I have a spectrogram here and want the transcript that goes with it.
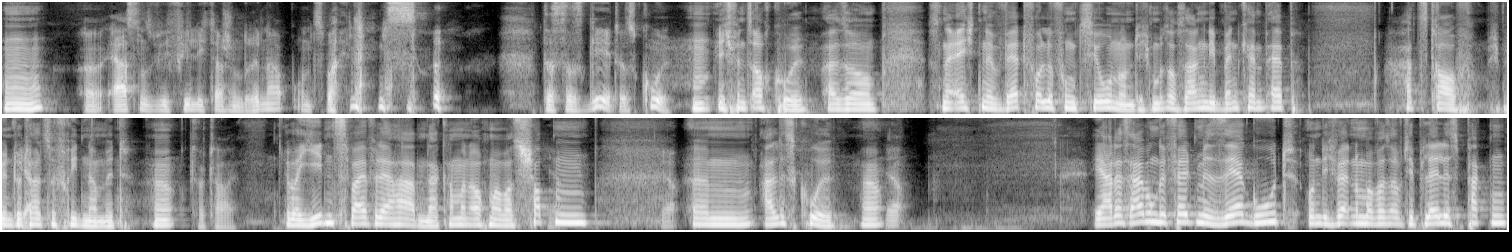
Mhm. Äh, erstens, wie viel ich da schon drin habe und zweitens, dass das geht. Das ist cool. Hm, Ich find's auch cool. Also ist eine echt eine wertvolle Funktion und ich muss auch sagen, die Bandcamp-App hat's drauf. Ich bin total Ja. zufrieden damit. Ja. Total. Über jeden Zweifel erhaben. Da kann man auch mal was shoppen. Ja. Ähm, alles cool. Ja. Ja. Das Album gefällt mir sehr gut und ich werde nochmal was auf die Playlist packen.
